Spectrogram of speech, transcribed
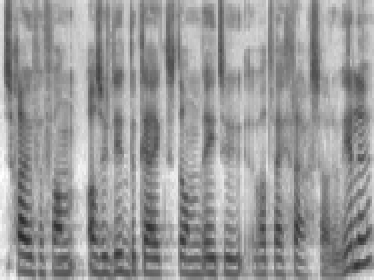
schuiven van... als u dit bekijkt, dan weet u wat wij graag zouden willen.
